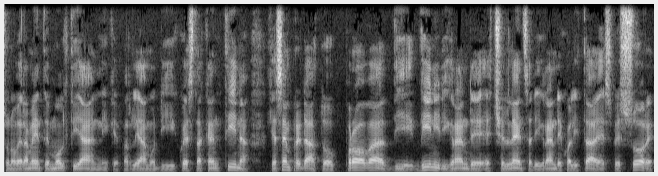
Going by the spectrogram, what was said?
sono veramente molti anni che parliamo di questa cantina che ha sempre dato prova di vini di grande eccellenza, di grande qualità e spessore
